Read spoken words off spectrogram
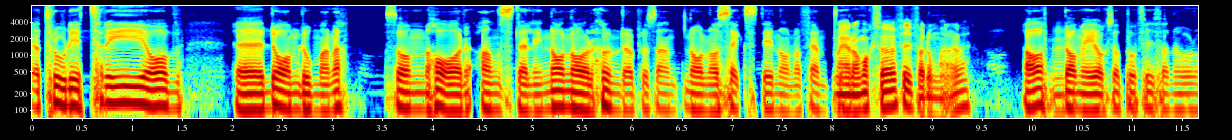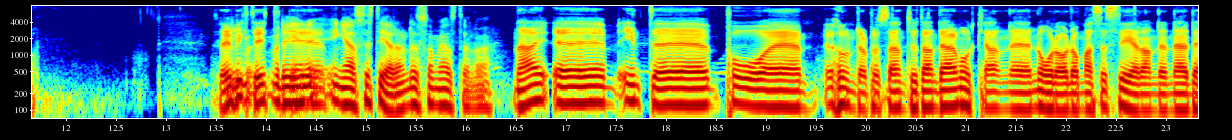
jag tror det är tre av damdomarna som har anställning. Någon har 100 procent, någon har 60, någon har 50. Men är de också Fifa-domare? Eller? Ja, Mm. de är ju också på Fifa-nivå. Då. Så det är viktigt. Men det är Det- inga assisterande som är anställda? Nej, eh, inte på eh, 100 procent utan däremot kan eh, några av de assisterande när, de,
